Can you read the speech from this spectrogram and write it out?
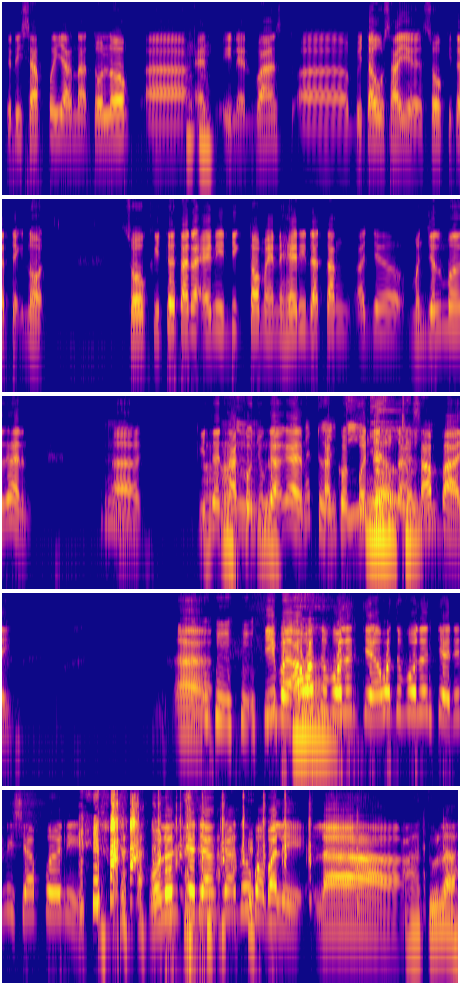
Jadi siapa yang nak tolong uh, ad- in advance uh, beritahu saya. So kita take note. So kita tak ada any Dick Tom and Harry datang aja menjelma kan? Hmm. uh, kita takut juga kan? Betul, takut benda Ya, tu tak betul. sampai Ah, tiba I Ah. want to volunteer, I want to volunteer. Dia ni siapa ni? volunteer dia angkat tu bawa balik. Lah. Ah, itulah.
